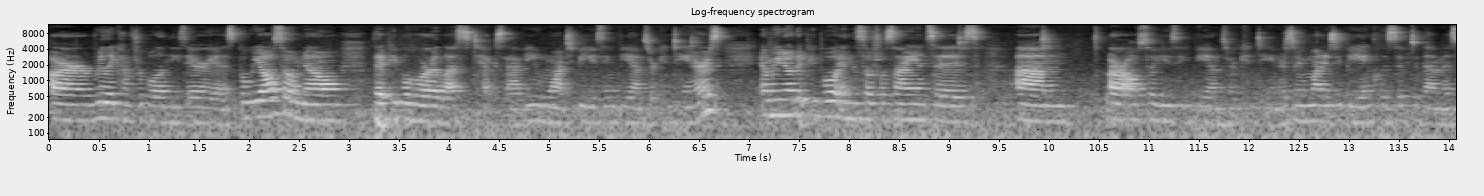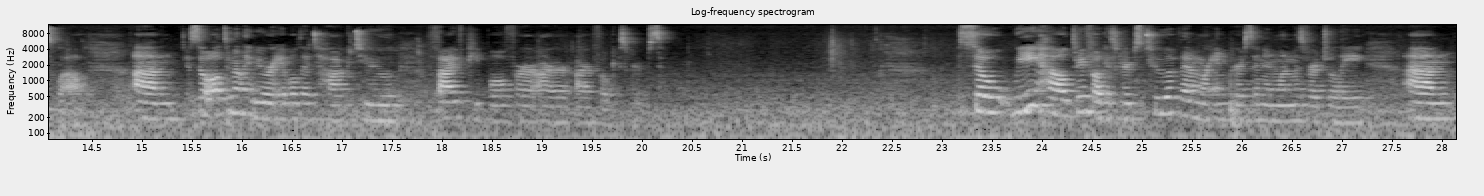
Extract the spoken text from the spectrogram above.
are really comfortable in these areas. But we also know that people who are less tech savvy want to be using VMs or containers. And we know that people in the social sciences um, are also using VMs or containers. And we wanted to be inclusive to them as well. Um, so ultimately we were able to talk to five people for our, our focus groups. So we held three focus groups. Two of them were in person and one was virtually. Um,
